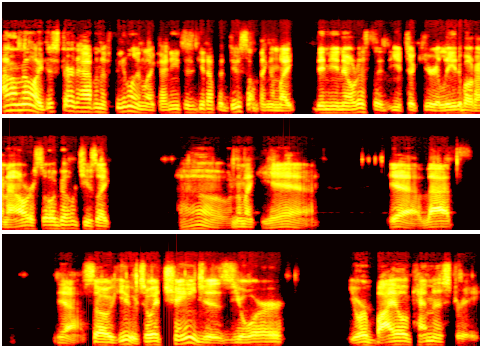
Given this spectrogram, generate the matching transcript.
I don't know. I just started having the feeling like I need to get up and do something. I'm like, didn't you notice that you took your Elite about an hour or so ago? And she's like, oh. And I'm like, yeah, yeah, that's yeah, so huge. So it changes your your biochemistry.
